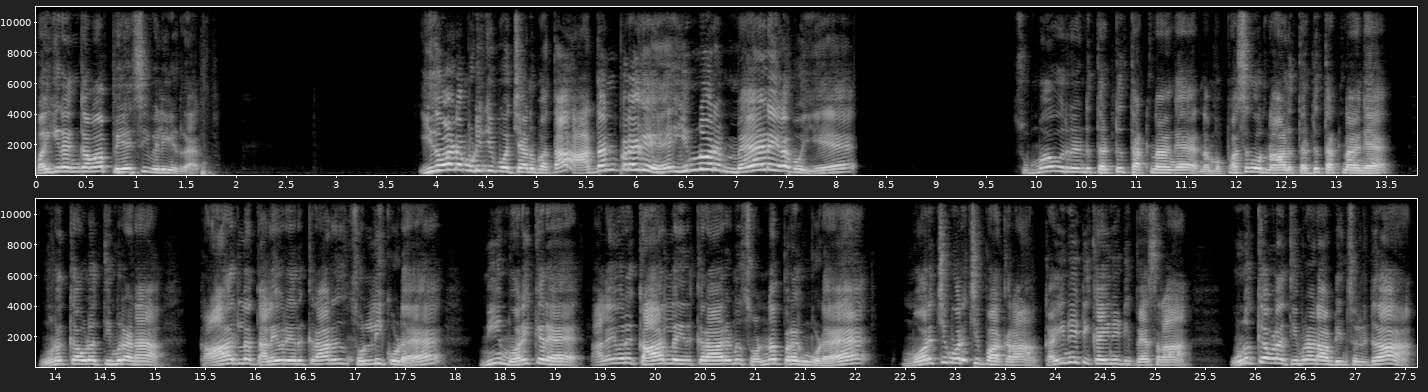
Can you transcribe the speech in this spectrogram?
பகிரங்கமா பேசி வெளியிடுறார். இதோட முடிஞ்சு போச்சான்னு பார்த்தா அதன் பிறகு இன்னொரு மேடையில் போய் சும்மா ஒரு ரெண்டு தட்டு தட்டினாங்க. நம்ம பசங்க ஒரு நாலு தட்டு தட்டினாங்க. உனக்கு அவ்வளோ திமிரடா? காரில் தலைவர் இருக்கிறாருன்னு சொல்லி கூட நீ முறைக்கிற. தலைவர் காரில் இருக்கிறாருன்னு சொன்ன பிறகு கூட முறைச்சி முறைச்சி பார்க்குறான் கை நீட்டி கை நீட்டி பேசுகிறான் உனக்கு எவ்வளோ திமிரடா? அப்படின்னு சொல்லிட்டு தான்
